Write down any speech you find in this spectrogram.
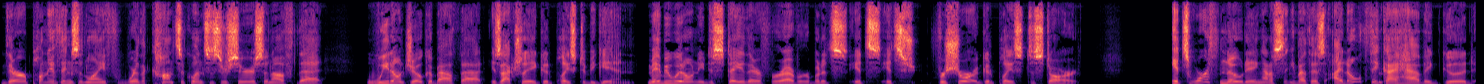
there are plenty of things in life where the consequences are serious enough that we don't joke about that is actually a good place to begin. Maybe we don't need to stay there forever, but it's it's it's for sure a good place to start. It's worth noting, I was thinking about this, I don't think I have a good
